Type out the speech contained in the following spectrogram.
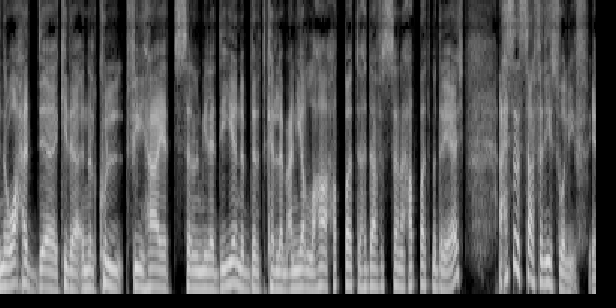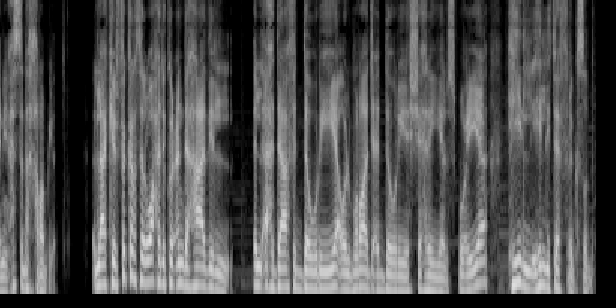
إن الواحد كذا إن الكل في نهاية السنة الميلادية نبدأ نتكلم عن يلا ها حطيت أهداف السنة حطيت مدري إيش. أحس السالفة ذي سواليف يعني أحس انها خرابيط لكن فكرة الواحد يكون عنده هذه الأهداف الدورية أو المراجعة الدورية الشهرية الأسبوعية هي اللي هي اللي تفرق صدق.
